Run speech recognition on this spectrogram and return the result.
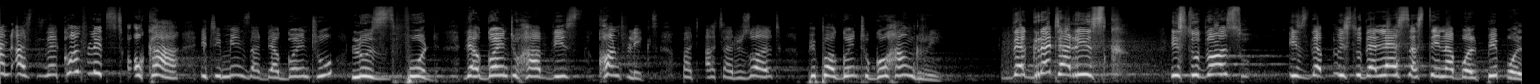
And as the conflicts occur, it means that they are going to lose food. They are going to have these conflicts. But as a result, people are going to go hungry. The greater risk is to those is, the, is to the less sustainable people,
